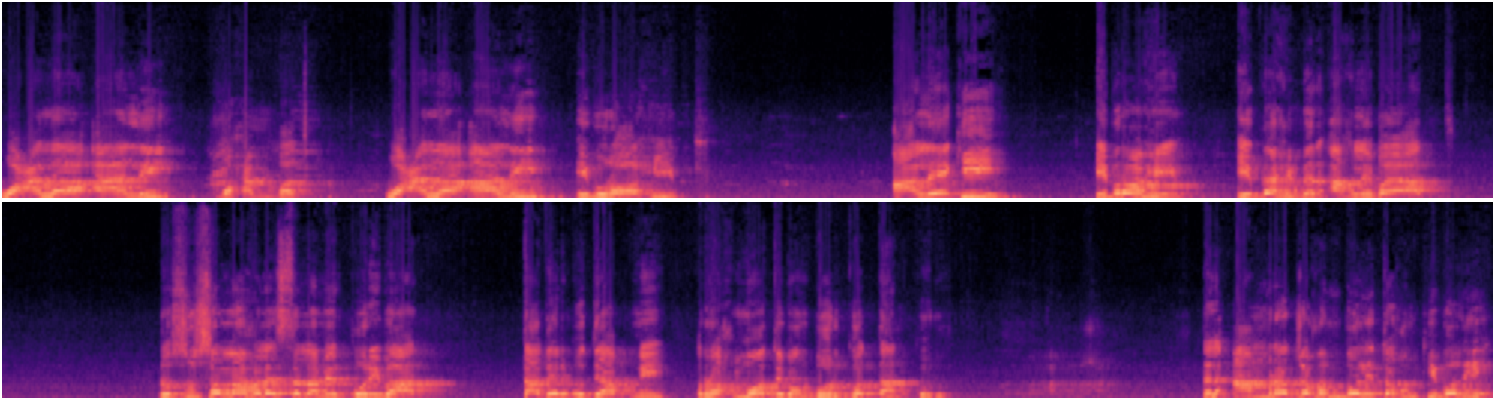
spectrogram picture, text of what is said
ও আলা আলী মোহাম্মদ। ও আলা আলী ইব্রাহিম। আলে কি? ইব্রাহিম। ইব্রাহিমের আহলে বায়াত। রসুল সাল্লাহ সাল্লামের পরিবার, তাদের প্রতি আপনি রহমত এবং বরকত দান করুন। তাহলে আমরা যখন বলি, তখন কি বলি?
